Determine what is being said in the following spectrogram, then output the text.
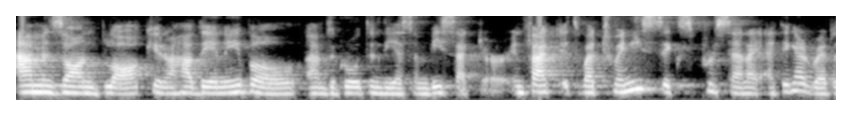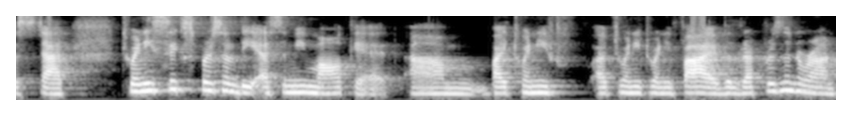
Amazon, Block, you know, how they enable um, the growth in the SMB sector. In fact, it's about 26%. I, I think I read a stat, 26% of the SME market um, by 20, uh, 2025 will represent around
